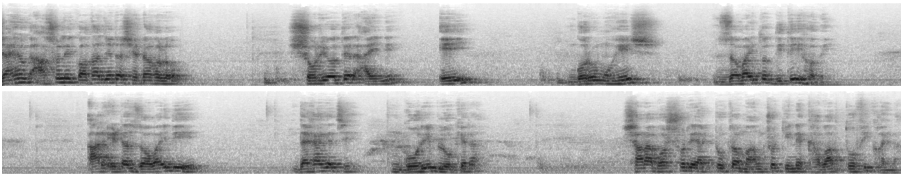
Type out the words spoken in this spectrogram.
যাই হোক আসলে কথা যেটা, সেটা হলো শরীয়তের আইনে এই গরু মহিষ জবাই তো দিতেই হবে। আর এটা জবাই দিয়ে দেখা গেছে গরিব লোকেরা সারা বছরে এক টুকরা মাংস কিনে খাবার তৌফিক হয় না।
